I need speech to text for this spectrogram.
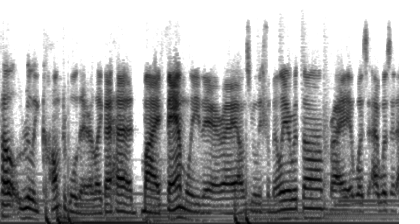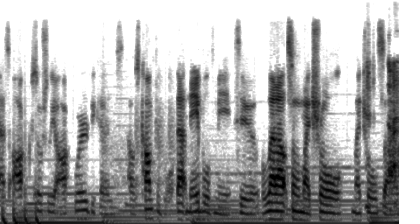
felt really comfortable there. Like I had my family there, right? I was really familiar with them, right? It was I wasn't as awkward, socially awkward because I was comfortable. That enabled me to let out some of my troll, my troll side.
